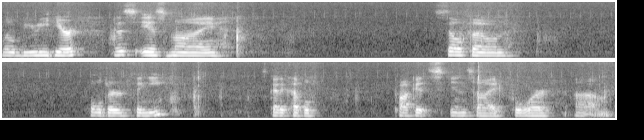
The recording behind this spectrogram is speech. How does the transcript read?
little beauty here. This is my cell phone holder thingy. It's got a couple pockets inside for, um,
